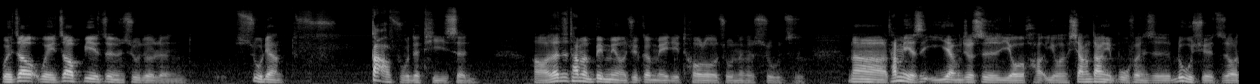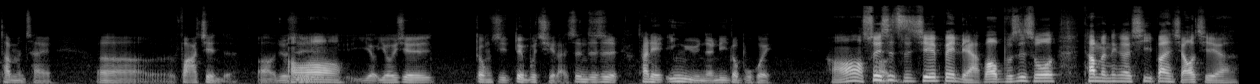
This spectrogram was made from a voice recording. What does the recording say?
伪造伪造毕业证书的人数量。大幅的提升，好，但是他们并没有去跟媒体透露出那个数字。那他们也是一样，就是有好有相当一部分是入学之后他们才呃发现的啊，就是有有一些东西对不起来，甚至是他连英语能力都不会。哦，所以是直接被俩包，不是说他们那个戏办小姐啊，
